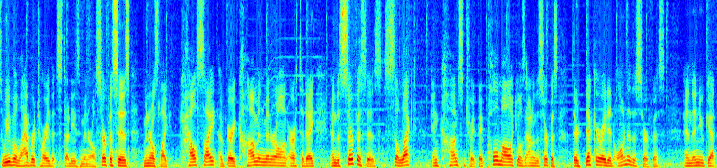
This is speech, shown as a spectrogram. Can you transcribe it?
So we have a laboratory that studies mineral surfaces, minerals like calcite, a very common mineral on Earth today, and the surfaces select and concentrate. They pull molecules out of the surface. They're decorated onto the surface, and then you get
